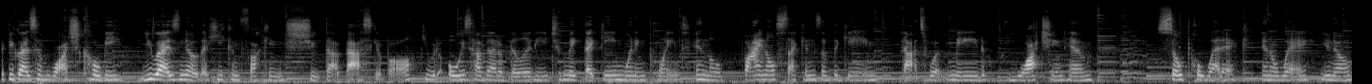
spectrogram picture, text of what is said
if you guys have watched Kobe, you guys know that he can fucking shoot that basketball. He would always have that ability to make that game winning point in the final seconds of the game. That's what made watching him so poetic in a way, you know.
